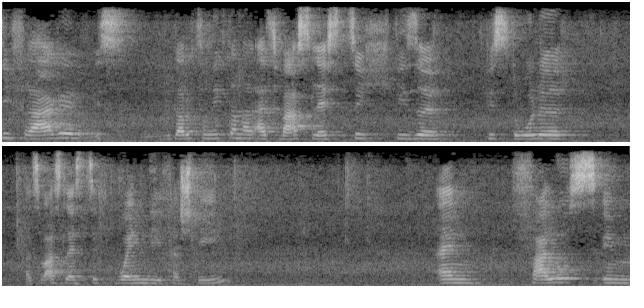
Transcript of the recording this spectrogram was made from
Die Frage ist, glaube ich, zunächst einmal, als was lässt sich diese Pistole als was lässt sich Wendy verstehen? Ein Phallus im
